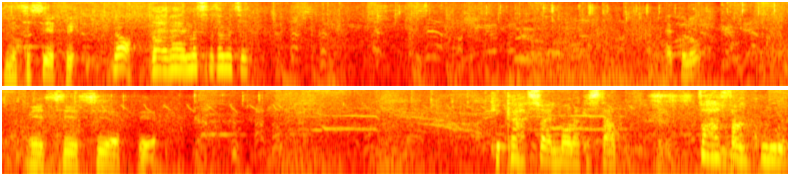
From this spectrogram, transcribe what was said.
Inizia siepi. No! Vai, vai, ammazzata, ammazzata. Eccolo. Messi siepi. Che cazzo è il mona che sta... Vaffanculo.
